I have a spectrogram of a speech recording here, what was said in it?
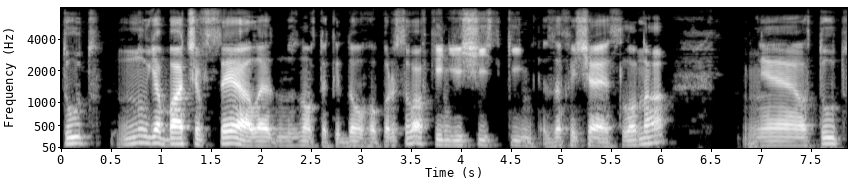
Тут, ну, я бачив все, але ну, знов таки довго пересував. Кінь Е6, кінь захищає слона. Е, Тут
